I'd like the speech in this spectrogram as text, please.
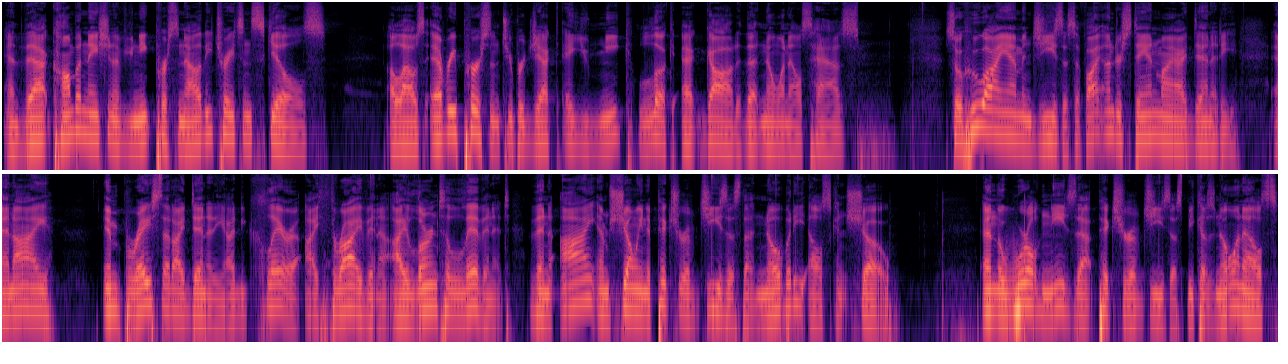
And that combination of unique personality traits and skills allows every person to project a unique look at God that no one else has. So, who I am in Jesus, if I understand my identity and I embrace that identity, I declare it, I thrive in it, I learn to live in it, then I am showing a picture of Jesus that nobody else can show. And the world needs that picture of Jesus because no one else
